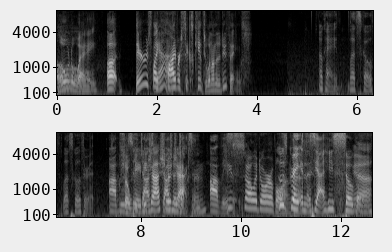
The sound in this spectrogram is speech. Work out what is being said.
blown away. Uh there's like Yeah. five or six kids who went on to do things. okay let's go let's go through it obviously Baby Josh- Joshua, Jackson. obviously He's so adorable. who's great in this yeah he's so good Yeah.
